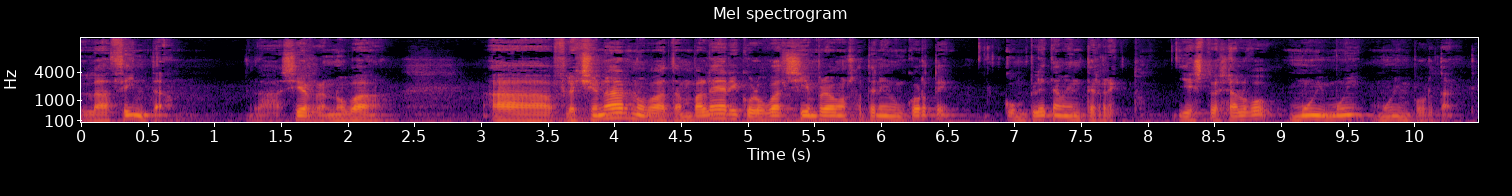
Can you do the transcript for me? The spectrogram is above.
la cinta, la sierra no va a flexionar, no va a tambalear y con lo cual siempre vamos a tener un corte completamente recto. Y esto es algo muy, muy, muy importante.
